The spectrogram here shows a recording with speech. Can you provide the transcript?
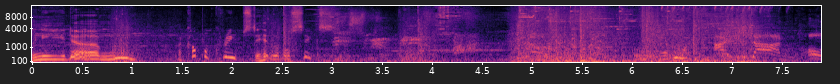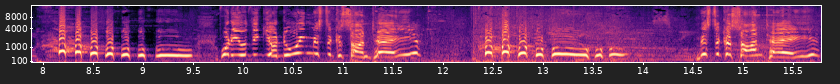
We need um a couple creeps to hit level six. what do you think you're doing, Mr. K'Sante? Mr. K'Sante!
